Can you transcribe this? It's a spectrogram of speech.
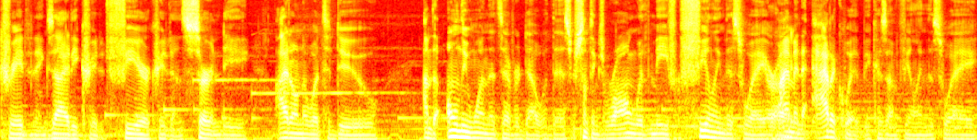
created anxiety, created fear, created uncertainty. I don't know what to do. I'm the only one that's ever dealt with this, or something's wrong with me for feeling this way, or right. I'm inadequate because I'm feeling this way.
